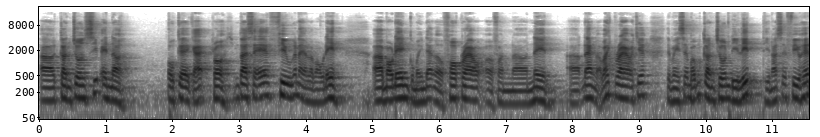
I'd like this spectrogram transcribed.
à, uh, Ctrl Shift N. Ok cái rồi chúng ta sẽ fill cái này là màu đen à, màu đen của mình đang ở foreground ở phần uh, nền. À, đang ở background chứ. Thì mình sẽ bấm Ctrl Delete thì nó sẽ fill hết.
